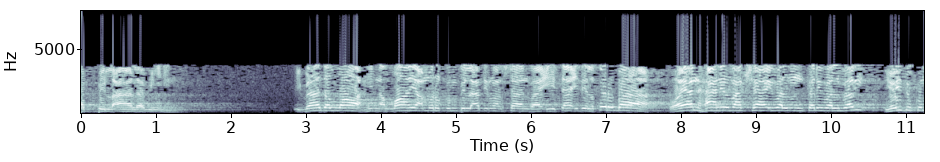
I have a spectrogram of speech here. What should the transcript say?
رب العالمين. عباد الله إن الله يأمركم بالعدل والإحسان وإيتاء ذي القربى وينهى عن الفحشاء والمنكر والبغي يعظكم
